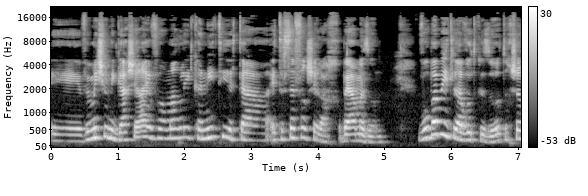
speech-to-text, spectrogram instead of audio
אה, ומישהו ניגש אליי ואמר לי, קניתי את, ה, את הספר שלך באמזון. והוא בא בהתלהבות כזאת, עכשיו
